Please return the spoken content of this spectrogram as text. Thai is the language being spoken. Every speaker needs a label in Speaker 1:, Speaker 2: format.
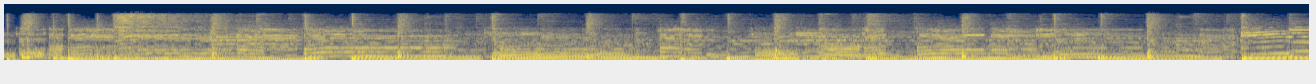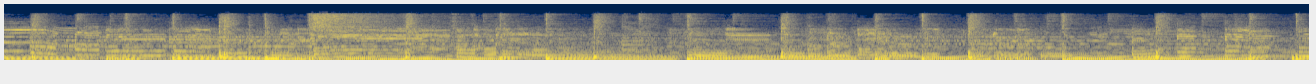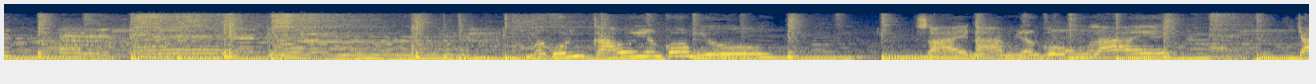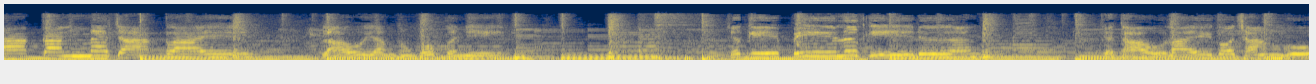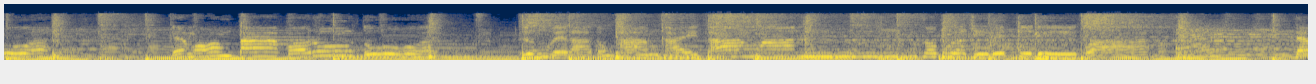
Speaker 1: เยังคงอยู่ สายน้ำยังคงไหล จากกันแม้จากไกล เรายังต้องพบกันอีกจะกี่ปีหรือกี่เดือน จะเท่าไรก็ช่างหัว แค่มองตาก็รู้ตัว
